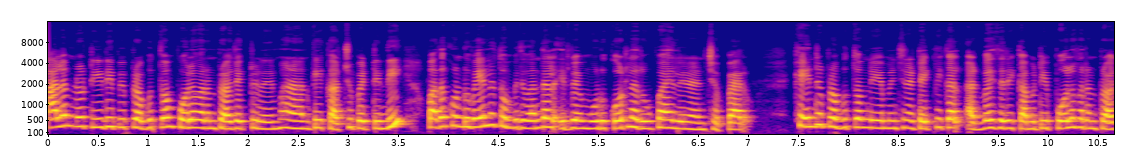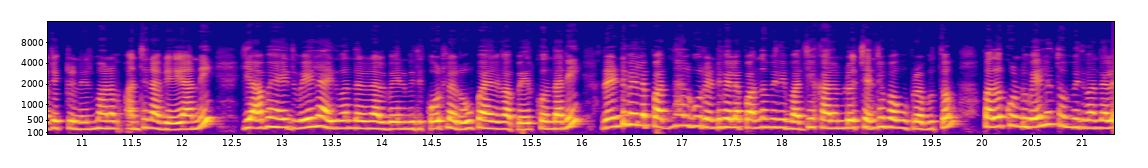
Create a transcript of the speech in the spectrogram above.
కాలంలో టీడీపీ ప్రభుత్వం పోలవరం ప్రాజెక్టు నిర్మాణానికి ఖర్చు పెట్టింది పదకొండు వేల తొమ్మిది వందల ఇరవై మూడు కోట్ల రూపాయలేనని చెప్పారు. కేంద్ర ప్రభుత్వం నియమించిన technical advisory committee Polavaram project నిర్మాణం అంచనా వ్యయాన్ని యాభై ఐదు వేల ఐదు వందల నలభై ఎనిమిది కోట్ల రూపాయలుగా పేర్కొందని రెండు వేల పద్నాలుగు రెండు వేల పంతొమ్మిది మధ్యకాలంలో చంద్రబాబు ప్రభుత్వం పదకొండు వేల తొమ్మిది వందల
